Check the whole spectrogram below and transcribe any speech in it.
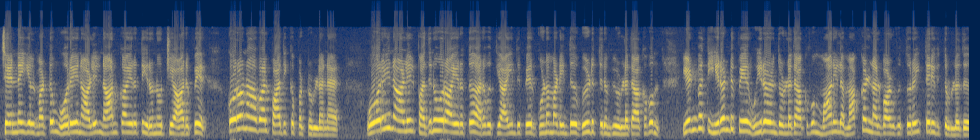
சென்னையில் மட்டும் ஒரே நாளில் நான்காயிரத்து இருநூற்றி ஆறு பேர் கொரோனாவால் பாதிக்கப்பட்டுள்ளனர். ஒரே நாளில் பதினோராயிரத்து அறுபத்தி ஐந்து பேர் குணமடைந்து வீடு திரும்பியுள்ளதாகவும் எண்பத்தி இரண்டு பேர் உயிரிழந்துள்ளதாகவும் மாநில மக்கள் நல்வாழ்வுத்துறை தெரிவித்துள்ளது.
